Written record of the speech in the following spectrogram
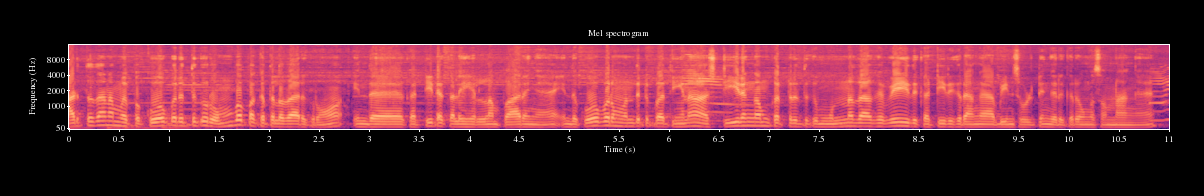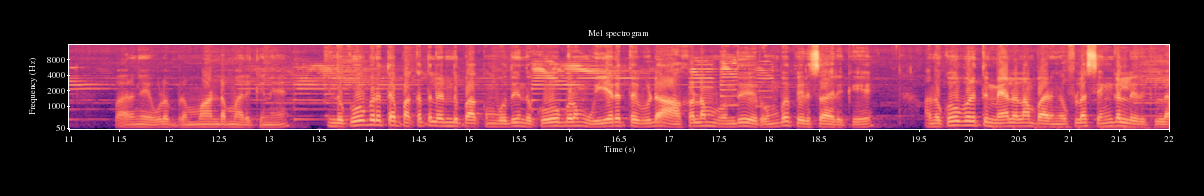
அடுத்ததாக நம்ம இப்போ கோபுரத்துக்கு ரொம்ப பக்கத்தில் தான் இருக்கிறோம். இந்த கட்டிடக்கலைகள்லாம் பாருங்கள் இந்த கோபுரம் வந்துட்டு பார்த்தீங்கன்னா ஸ்ரீரங்கம் கட்டுறதுக்கு முன்னதாகவே இது கட்டியிருக்கிறாங்க அப்படின்னு சொல்லிட்டு இங்கே இருக்கிறவங்க சொன்னாங்க. பாருங்கள் எவ்வளோ பிரம்மாண்டமாக இருக்குன்னு. இந்த கோபுரத்தை பக்கத்தில் இருந்து பார்க்கும்போது இந்த கோபுரம் உயரத்தை விட அகலம் வந்து ரொம்ப பெருசாக இருக்குது அந்த கோபுரத்து மேலெலாம் பாருங்கள் ஃபுல்லாக செங்கல் இருக்குல்ல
